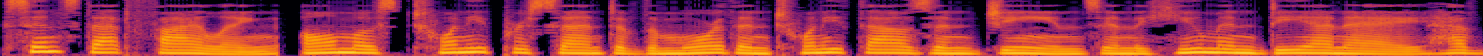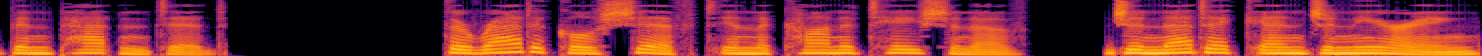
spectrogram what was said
Since that filing, almost 20% of the more than 20,000 genes in the human DNA have been patented. The radical shift in the connotation of genetic engineering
